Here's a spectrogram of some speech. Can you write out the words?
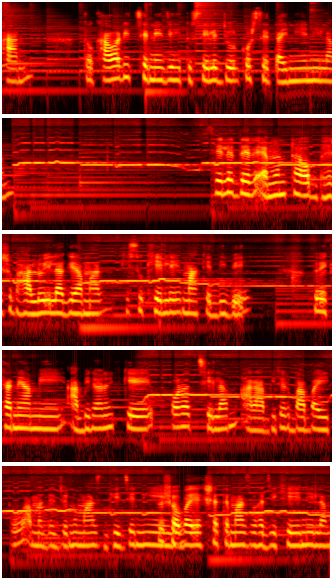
খান। তো খাওয়ার ইচ্ছে নেই, যেহেতু ছেলে জোর করছে, তাই নিয়ে নিলাম। ছেলেদের এমনটা অভ্যেস ভালোই লাগে আমার। কিছু খেলে মাকে দিবে। তো এখানে আমি আবির পড়াচ্ছিলাম আর আবিরের বাবাই তো আমাদের জন্য মাছ ভেজে নিয়ে সবাই একসাথে মাছ ভাজি খেয়ে নিলাম।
